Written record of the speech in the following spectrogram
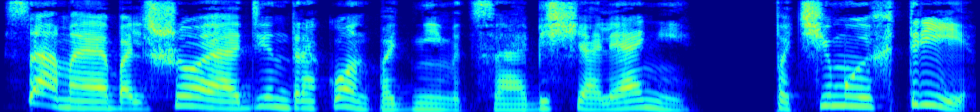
«Самое большое один дракон поднимется», — обещали они. «Почему их три?»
